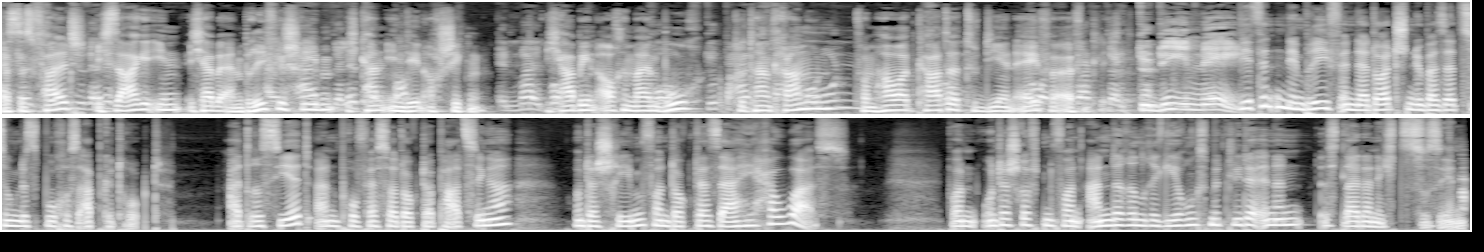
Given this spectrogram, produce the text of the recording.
Das ist falsch. Ich sage Ihnen, ich habe einen Brief geschrieben, ich kann Ihnen den auch schicken. Ich habe ihn auch in meinem Buch Tutankhamun vom Howard Carter to DNA veröffentlicht. Wir finden den Brief in der deutschen Übersetzung des Buches abgedruckt. Adressiert an Professor Dr. Parzinger, unterschrieben von Dr. Zahi Hawass. Von Unterschriften von anderen RegierungsmitgliederInnen ist leider nichts zu sehen.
